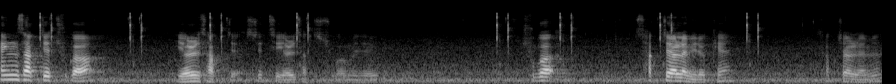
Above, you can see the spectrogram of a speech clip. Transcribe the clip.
행삭제 추가, 열 삭제, 시트 열 삭제 추가하면 이제 여기 추가 삭제하려면 이렇게 삭제하려면.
